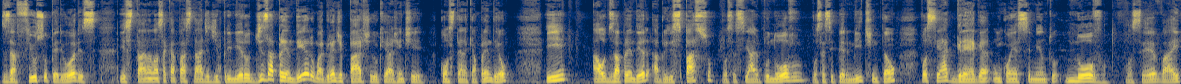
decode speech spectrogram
desafios superiores, está na nossa capacidade de, primeiro, desaprender uma grande parte do que a gente considera que aprendeu e ao desaprender, abrir espaço, você se abre para o novo, você se permite, então, você agrega um conhecimento novo. Você vai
